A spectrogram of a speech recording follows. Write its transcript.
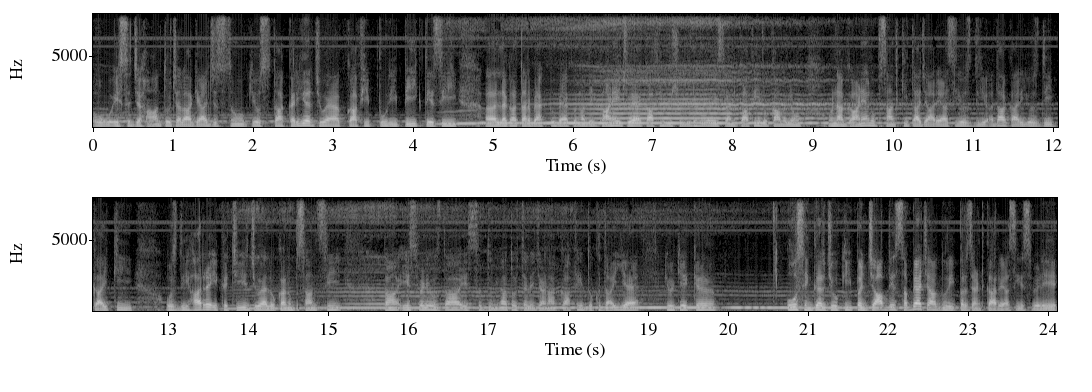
ਉਹ ਇਸ ਜਹਾਨ ਤੋਂ ਚਲਾ ਗਿਆ ਜਿਸ ਤੋਂ ਕਿ ਉਸ ਦਾ ਕੈਰੀਅਰ ਜੋ ਹੈ ਕਾਫੀ ਪੂਰੀ ਪੀਕ ਤੇ ਸੀ ਲਗਾਤਾਰ ਬੈਕ ਟੂ ਬੈਕ ਉਹਨਾਂ ਦੇ ਗਾਣੇ ਜੋ ਹੈ ਕਾਫੀ ਮਸ਼ਹੂਰ ਹੋ ਰਹੇ ਸਨ ਕਾਫੀ ਲੋਕਾਂ ਵੱਲੋਂ ਉਹਨਾਂ ਗਾਣਿਆਂ ਨੂੰ ਪਸੰਦ ਕੀਤਾ ਜਾ ਰਿਹਾ ਸੀ ਉਸ ਦੀ ਅਦਾਕਾਰੀ ਉਸ ਦੀ ਗਾਇਕੀ ਉਸ ਦੀ ਹਰ ਇੱਕ ਚੀਜ਼ ਜੋ ਹੈ ਲੋਕਾਂ ਨੂੰ ਪਸੰਦ ਸੀ। ਤਾਂ ਇਸ ਵੇਲੇ ਉਸ ਦਾ ਇਸ ਦੁਨੀਆ ਤੋਂ ਚਲੇ ਜਾਣਾ ਕਾਫੀ ਦੁਖਦਾਈ ਹੈ, ਕਿਉਂਕਿ ਇੱਕ ਉਹ ਸਿੰਗਰ ਜੋ ਕਿ ਪੰਜਾਬ ਦੇ ਸੱਭਿਆਚਾਰ ਨੂੰ ਰਿਪਰੈਜ਼ੈਂਟ ਕਰ ਰਿਹਾ ਸੀ ਇਸ ਵੇਲੇ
